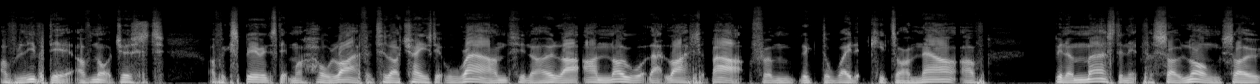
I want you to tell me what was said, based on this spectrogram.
I've lived it. I've not just I've experienced it my whole life until I changed it all round. You know, like I know what that life's about from the, the way that kids are now. I've been immersed in it for so long. So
